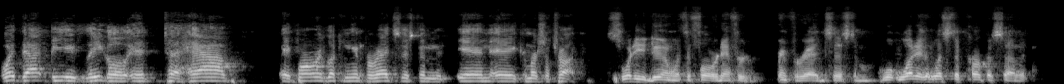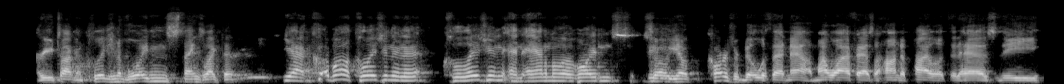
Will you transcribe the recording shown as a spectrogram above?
would that be legal in- to have a forward-looking infrared system in a commercial truck? So what are you doing with the forward infra, infrared system? What, what is, what's the purpose of it? Are you talking collision avoidance, things like that? Yeah, co- well, collision and, collision and animal avoidance. So, you know, cars are built with that now. My wife has a Honda Pilot that has the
